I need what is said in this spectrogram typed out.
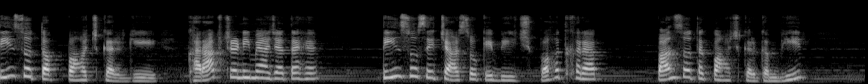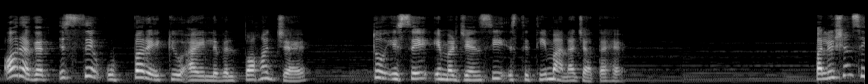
300 तक पहुंचकर ये खराब श्रेणी में आ जाता है। 300 से 400 के बीच बहुत खराब 500 तक पहुंचकर गंभीर। और अगर इससे ऊपर एक्यूआई लेवल पहुँच जाए तो इसे इमरजेंसी स्थिति माना जाता है। पॉल्यूशन से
